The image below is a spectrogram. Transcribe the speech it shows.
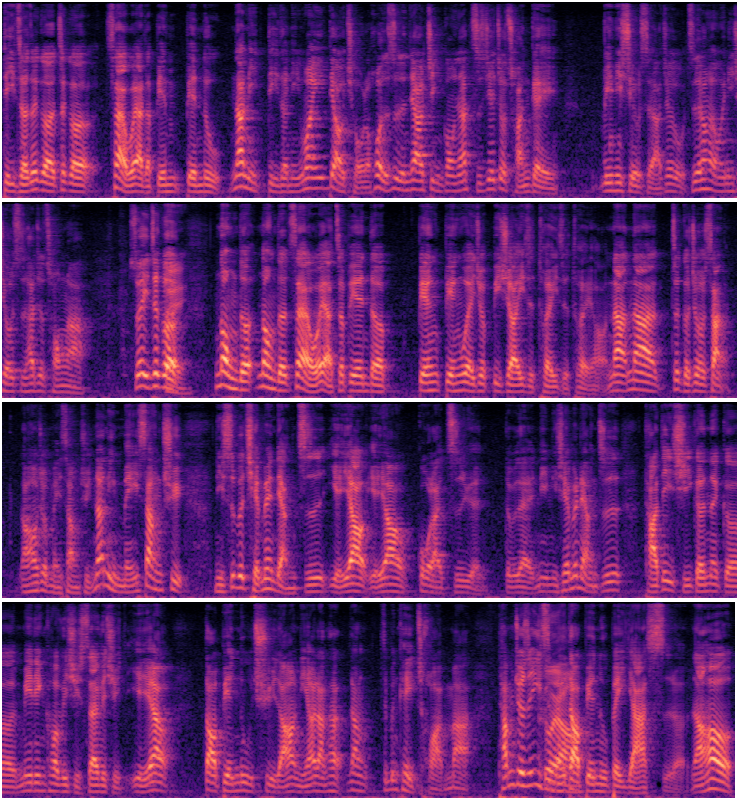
抵着这个这个塞尔维亚的边边路，那你抵着你万一掉球了，或者是人家要进攻，人家直接就传给 Vinicius 啊，就直接传给维尼修斯，他就冲啦。所以这个弄得弄得塞尔维亚这边的边边位就必须要一直推一直推哦。那那这个就上，然后就没上去。那你没上去，你是不是前面两只也要也要过来支援，对不对？你你前面两只塔蒂奇跟那个 Milinkovic Savic 也要。到边路去，然后你要让他让这边可以传嘛，他们就是一直没到边路被压死了，然后。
